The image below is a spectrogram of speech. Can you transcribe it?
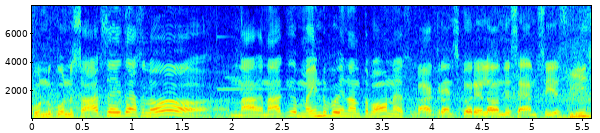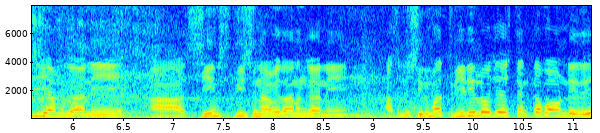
కొన్ని కొన్ని షార్ట్స్ అయితే అసలు నా నాకే మైండ్ పోయింది అంత బాగున్నాయి అసలు. బ్యాక్గ్రౌండ్ స్కోర్ ఎలా ఉంది? శామ్ సిఎస్ బీజిఎం కానీ ఆ సీన్స్ తీసిన విధానం కానీ అసలు ఈ సినిమా త్రీ డీలో చేస్తే ఇంకా బాగుండేది.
